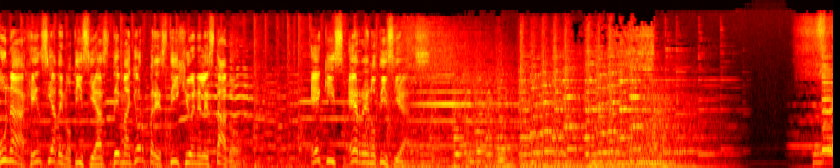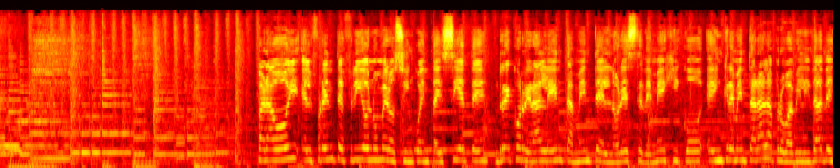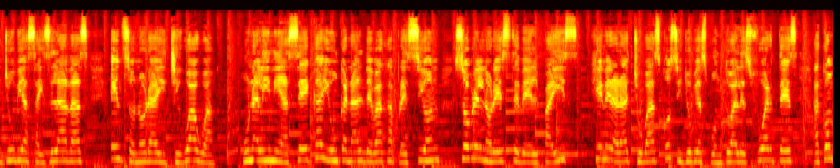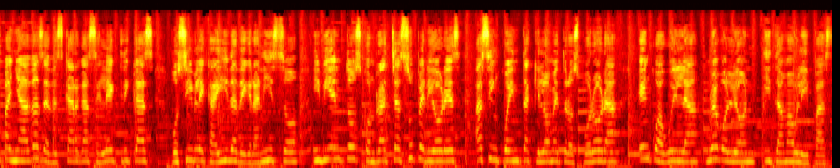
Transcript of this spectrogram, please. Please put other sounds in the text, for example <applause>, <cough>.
Una agencia de noticias de mayor prestigio en el estado. XR Noticias. Para hoy, el Frente Frío número 57 recorrerá lentamente el noreste de México e incrementará la probabilidad de lluvias aisladas en Sonora y Chihuahua. Una línea seca y un canal de baja presión sobre el noreste del país generará chubascos y lluvias puntuales fuertes, acompañadas de descargas eléctricas, posible caída de granizo y vientos con rachas superiores a 50 kilómetros por hora en Coahuila, Nuevo León y Tamaulipas.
